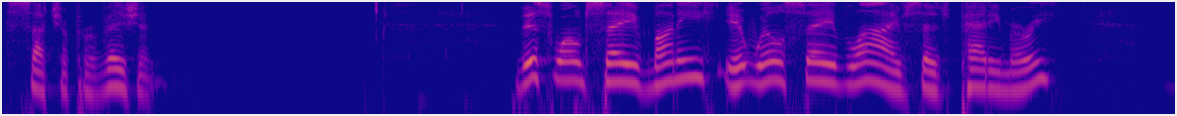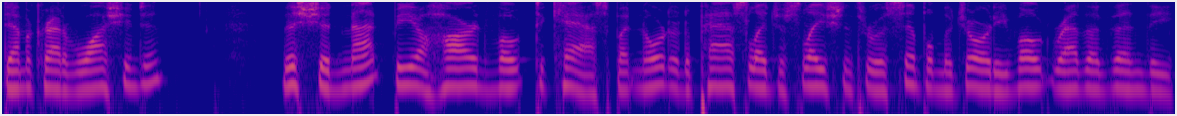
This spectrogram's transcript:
such a provision. This won't save money, it will save lives, says Patty Murray, Democrat of Washington. This should not be a hard vote to cast, but in order to pass legislation through a simple majority vote rather than the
